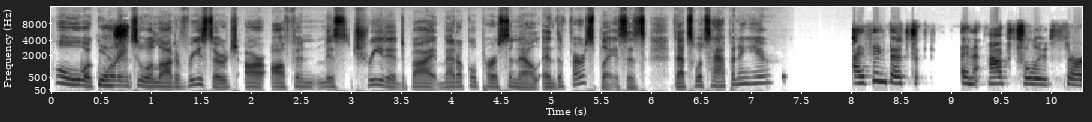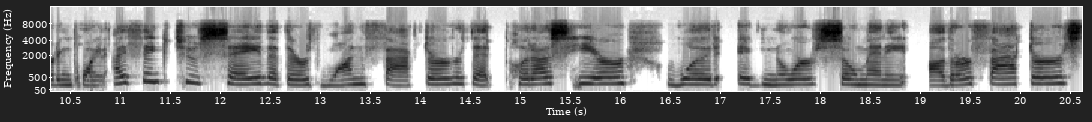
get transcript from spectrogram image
who, according yes. to a lot of research, are often mistreated by medical personnel in the first place. Is that's what's happening here? I think that's an absolute starting point. I think to say that there's one factor that put us here would ignore so many other factors.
